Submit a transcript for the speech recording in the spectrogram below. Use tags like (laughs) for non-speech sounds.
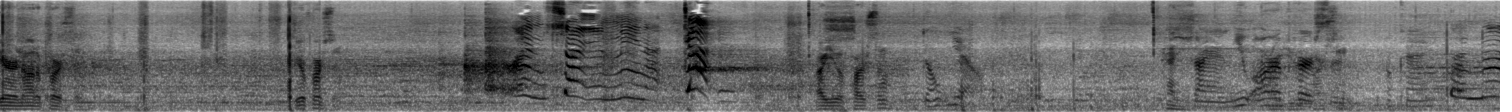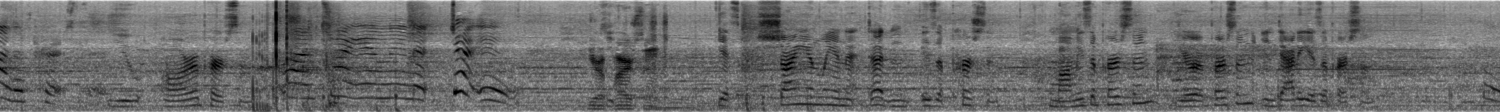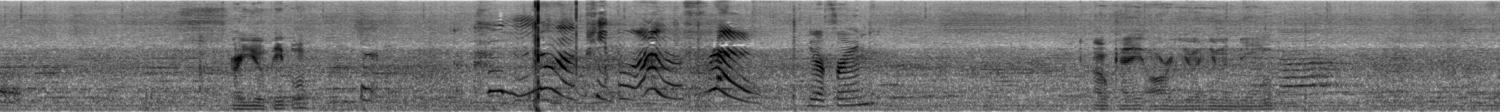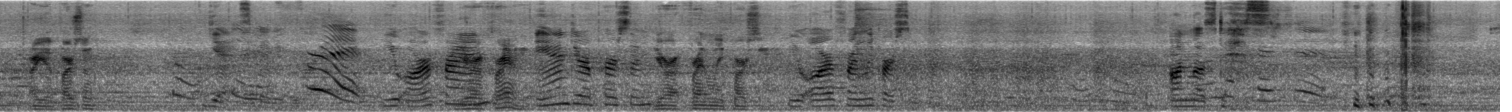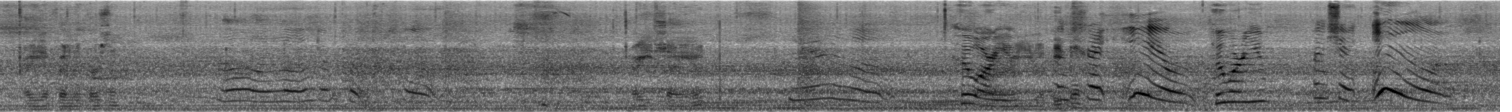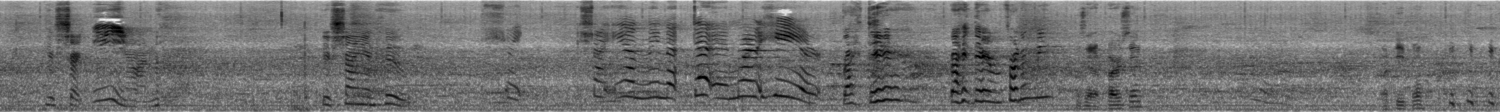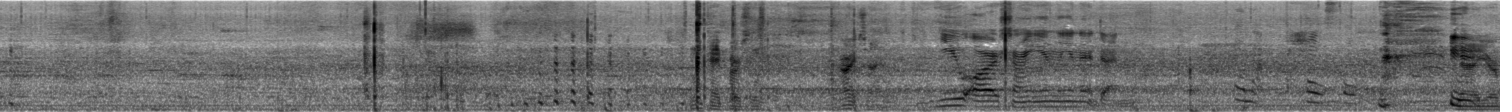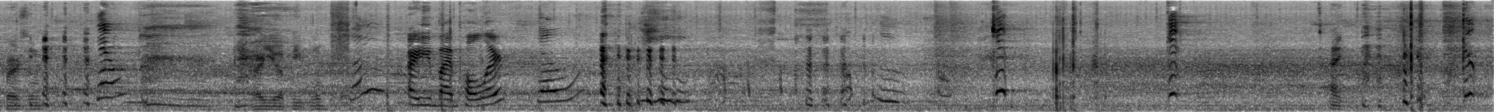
You're not a person. You're a person. I'm Cheyenne Lena Dutton. Are you a person? Don't yell. Hey. Cheyenne, you are, Are a you a person. Okay? I'm not a person. You are a person. I'm Cheyenne Lena Dutton. You're a person. Yes, but Cheyenne Leonette Dutton is a person. Mommy's a person, you're a person, and daddy is a person. Are you a people? I'm not a people. I'm a friend. You're a friend? Okay. Are you a human being? Are you a person? Yes, baby. Friend. You are a friend. You're a friend. And you're a person. You're a friendly person. You are a friendly person. On most days. (laughs) Are you a friendly person? No, I'm not a person. Are you Cheyenne? No. Who are Are you? you a I'm? Cheyenne. Who are you? I'm Cheyenne. You're Cheyenne. You're Cheyenne who? Chey- Cheyenne Lena Dutton right here. Right there? Right there in front of me? Is that a person? A people? (laughs) okay, person. All right, Cheyenne. You are Cheyenne Leonette Dutton. I'm a person. Now you're a person. No. Are you a people? No. Are you bipolar? No. Get. (laughs) Get. Hey. (laughs)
